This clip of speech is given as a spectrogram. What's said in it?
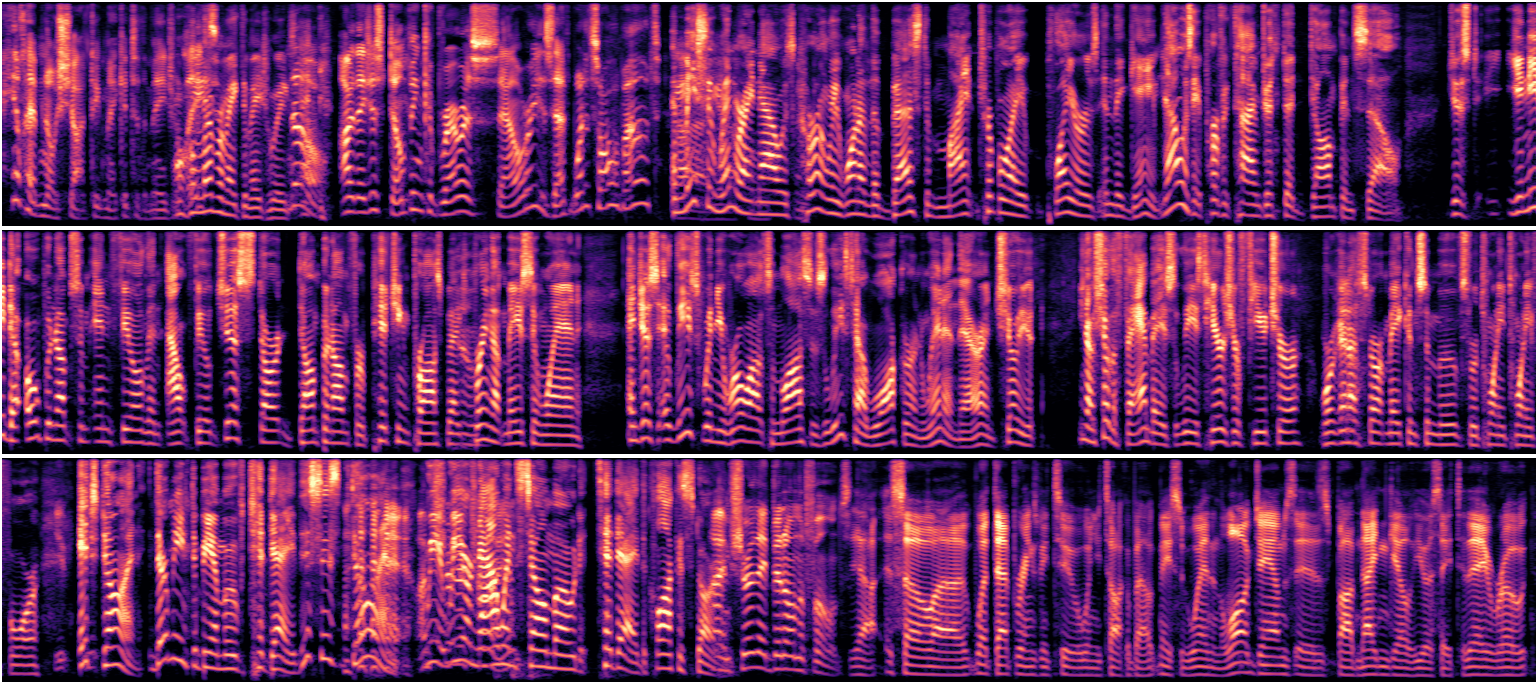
he'll have no shot to make it to the major well, he'll never make the major leagues. No. Are they just dumping Cabrera's salary? Is that what it's all about? And Masyn ah, Winn right now is currently one of the best min- AAA players in the game. Now is a perfect time just to dump and sell. Just you need to open up some infield and outfield. Just start dumping them for pitching prospects. Bring up Masyn Winn, and just at least when you roll out some losses, at least have Walker and Winn in there and show you, you know, show the fan base at least here's your future. We're gonna start making some moves for 2024. it's done. There needs to be a move today. This is done. We sure we they're are now in sell mode today. The clock is starting. I'm sure they've been on the phones. Yeah. So uh, what that brings me to when you talk about Masyn Winn and the log jams is Bob Nightingale of USA Today wrote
